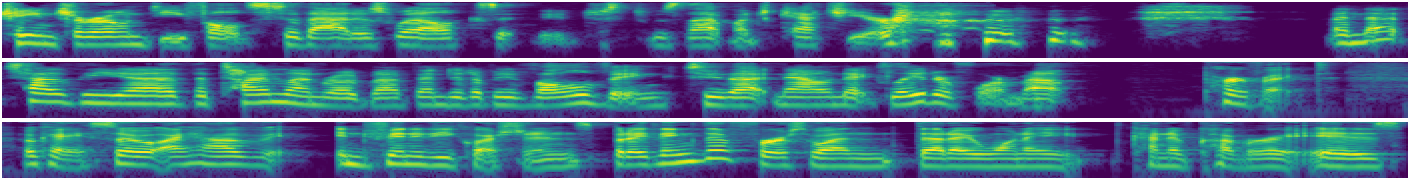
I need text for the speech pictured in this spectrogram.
changed our own defaults to that as well because it, it, just was that much catchier. and that's how the uh, the timeline roadmap ended up evolving to that now, next, later format. Perfect. Okay, so I have infinity questions, but I think the first one that I want to kind of cover is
